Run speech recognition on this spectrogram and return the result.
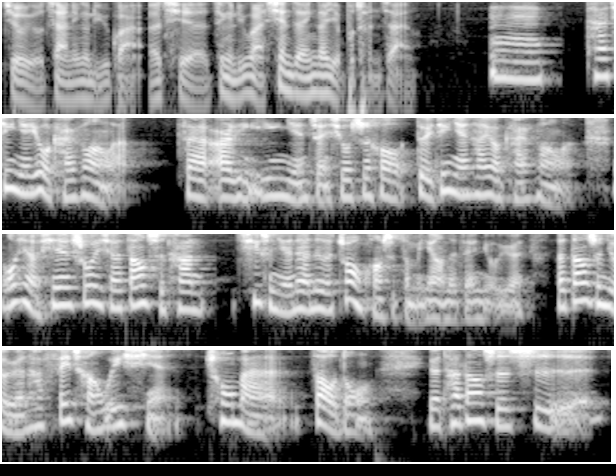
就有这样的一个旅馆，而且这个旅馆现在应该也不存在了。嗯，它今年又开放了。在二零一一年整修之后，对，今年它又开放了。我想先说一下当时它七十年代那个状况是怎么样的，在纽约。那当时纽约它非常危险，充满躁动，因为它当时是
